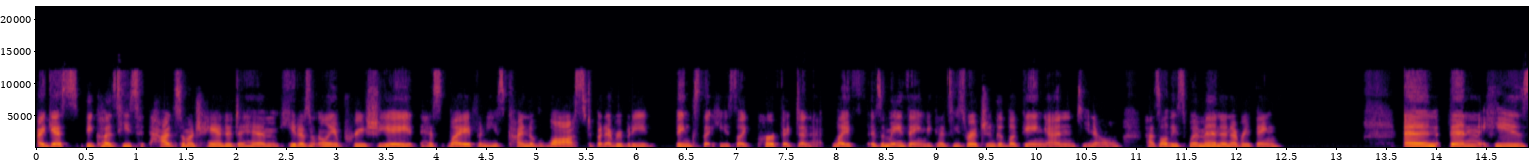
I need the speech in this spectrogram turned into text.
I guess, because he's had so much handed to him, he doesn't really appreciate his life and he's kind of lost, but everybody thinks that he's like perfect and life is amazing because he's rich and good looking and, you know, has all these women and everything. And then he's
